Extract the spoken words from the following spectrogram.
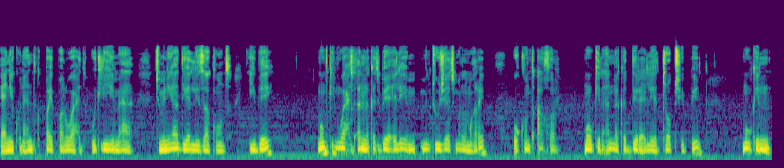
يعني يكون عندك PayPal واحد وتلي معاه تمنية ديال les accounts eBay. ممكن واحد أنك تبيع عليه منتوجات من المغرب و compte آخر ممكن أنك دير عليه dropshipping ممكن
